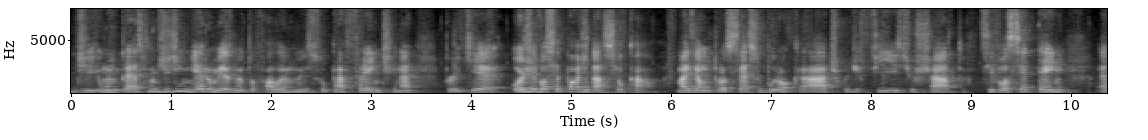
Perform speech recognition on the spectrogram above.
de um empréstimo de dinheiro mesmo, eu tô falando, isso para frente, né? Porque hoje você pode dar seu carro, mas é um processo burocrático, difícil, chato. Se você tem é,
